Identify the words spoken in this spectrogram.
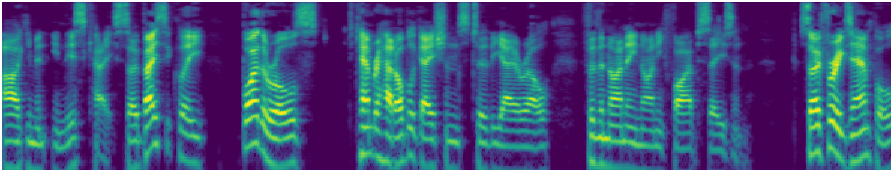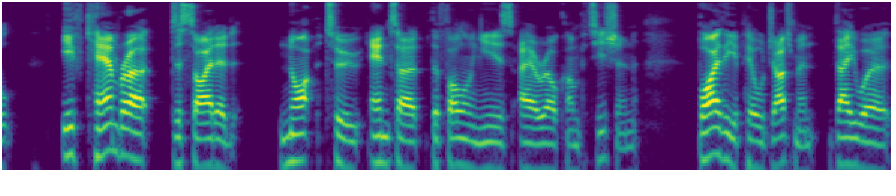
argument in this case. So basically, by the rules, Canberra had obligations to the ARL for the 1995 season. So, for example, if Canberra decided not to enter the following year's ARL competition, by the appeal judgment, they were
